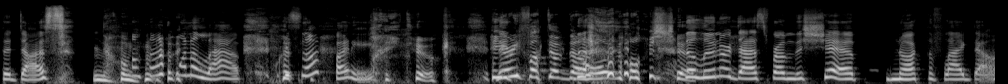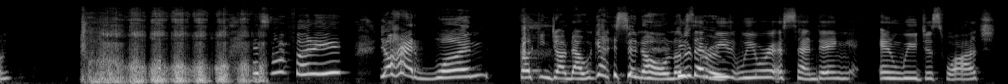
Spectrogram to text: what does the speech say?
the dust. No, I don't want to laugh. It's not funny. I do. He already fucked up the whole, the whole shit. The lunar dust from the ship knocked the flag down. it's not funny. Y'all had one fucking job. Now we gotta send a whole nother he said we we were ascending and we just watched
